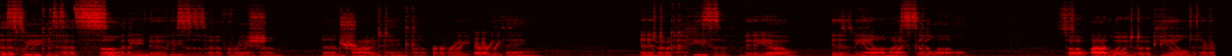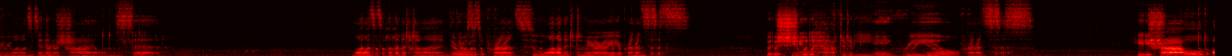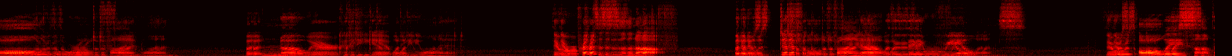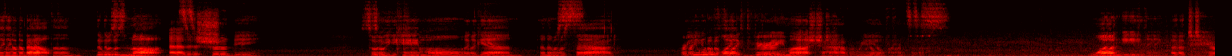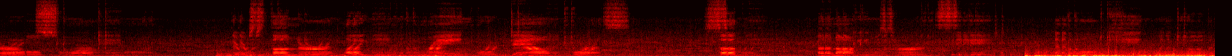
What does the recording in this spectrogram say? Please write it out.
This week has had so many new pieces of information, and trying to incorporate everything into a cohesive video is beyond my skill level. So I'm going to appeal to everyone's inner child instead. Once upon a time, there was a prince who wanted to marry a princess. But she would have to be a real princess. He traveled all over the world to find one, but nowhere could he get what he wanted. There were princesses enough, but it was difficult to find out whether they were real ones. There was always something about them that was not as it should be. So he came home again and was sad, for he would have liked very much to have a real princess. One evening, a terrible storm came on. There was thunder and lightning, and the rain poured down in torrents. Suddenly, a knocking was heard at the city gate, and the old king went to open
